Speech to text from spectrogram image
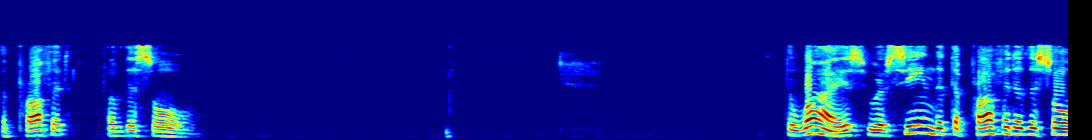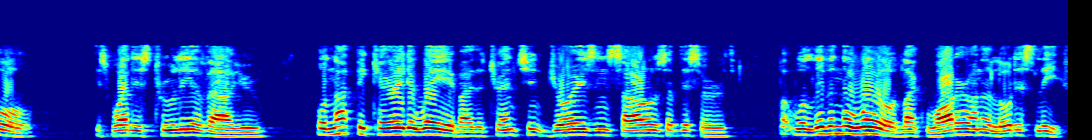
the Profit of the Soul. The wise who have seen that the profit of the soul is what is truly of value will not be carried away by the transient joys and sorrows of this earth but will live in the world like water on a lotus leaf.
